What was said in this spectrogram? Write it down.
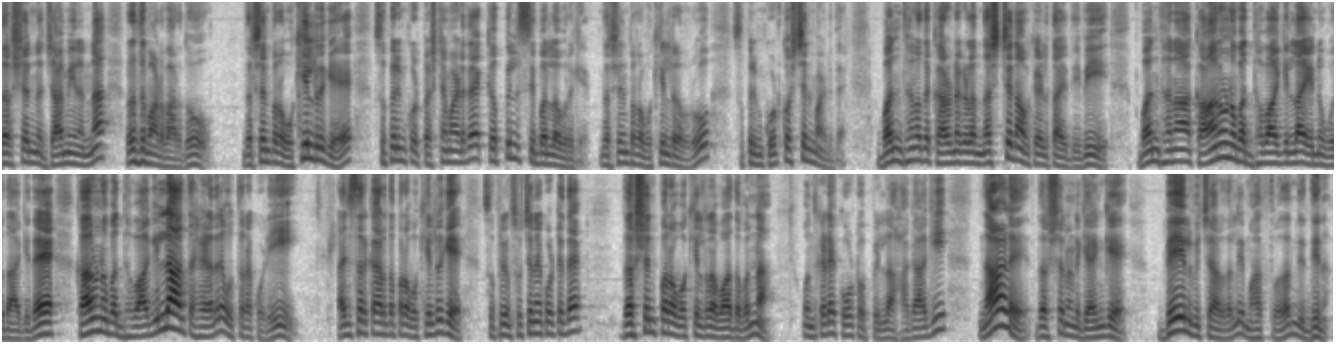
ದರ್ಶನ್ ಜಾಮೀನನ್ನು ರದ್ದು ಮಾಡಬಾರ್ದು? ದರ್ಶನ್ ಪರ ವಕೀಲರಿಗೆ ಸುಪ್ರೀಂ ಕೋರ್ಟ್ ಪ್ರಶ್ನೆ ಮಾಡಿದೆ. ಕಪಿಲ್ ಸಿಬಲ್ ಅವರಿಗೆ ದರ್ಶನ್ ಪರ ವಕೀಲರವರು ಸುಪ್ರೀಂ ಕೋರ್ಟ್ ಕ್ವಶನ್ ಮಾಡಿದೆ. ಬಂಧನದ ಕಾರಣಗಳನ್ನಷ್ಟೇ ನಾವು ಕೇಳ್ತಾ ಇದ್ದೀವಿ. ಬಂಧನ ಕಾನೂನುಬದ್ಧವಾಗಿಲ್ಲ ಎನ್ನುವುದಾಗಿದೆ. ಕಾನೂನುಬದ್ಧವಾಗಿಲ್ಲ ಅಂತ ಹೇಳಿದ್ರೆ ಉತ್ತರ ಕೊಡಿ. ರಾಜ್ಯ ಸರ್ಕಾರದ ಪರ ವಕೀಲರಿಗೆ ಸುಪ್ರೀಂ ಸೂಚನೆ ಕೊಟ್ಟಿದೆ. ದರ್ಶನ್ ಪರ ವಕೀಲರ ವಾದವನ್ನು ಒಂದು ಕಡೆ ಕೋರ್ಟ್ ಒಪ್ಪಿಲ್ಲ. ಹಾಗಾಗಿ ನಾಳೆ ದರ್ಶನ್ ಗ್ಯಾಂಗ್ಗೆ ಬೇಲ್ ವಿಚಾರದಲ್ಲಿ ಮಹತ್ವದ ದಿನ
